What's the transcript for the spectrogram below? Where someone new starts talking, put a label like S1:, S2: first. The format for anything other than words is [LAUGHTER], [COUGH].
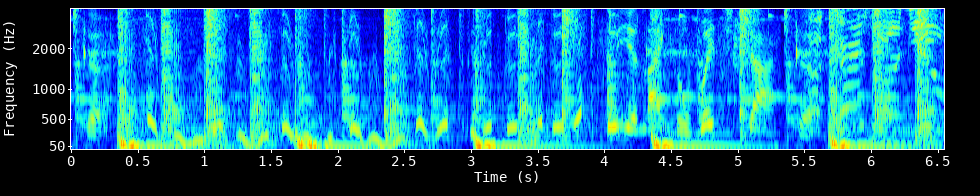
S1: doctor? Do you
S2: like a witch doctor?
S1: A curse on you!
